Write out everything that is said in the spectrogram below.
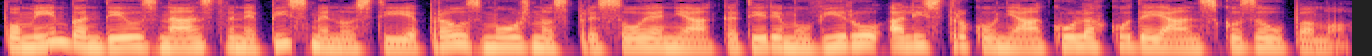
Pomemben del znanstvene pismenosti je prav zmožnost presojanja, kateremu viru ali strokovnjaku lahko dejansko zaupamo.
